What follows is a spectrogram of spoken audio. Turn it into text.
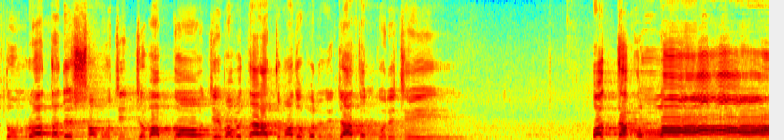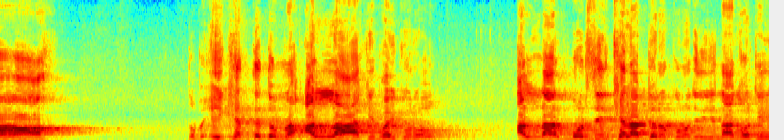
তোমরা তাদের সমুচিত জবাব দাও যেভাবে তারা তোমাদের উপরে নির্যাতন করেছে ওয়াত্তাকুল্লাহ তবে এই ক্ষেত্রে তোমরা আল্লাহকে ভয় করো আল্লাহর মর্জির খেলার জন্য কোনো জিনিস না ঘটে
